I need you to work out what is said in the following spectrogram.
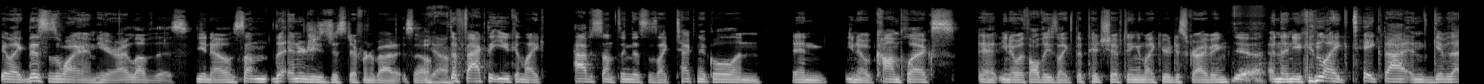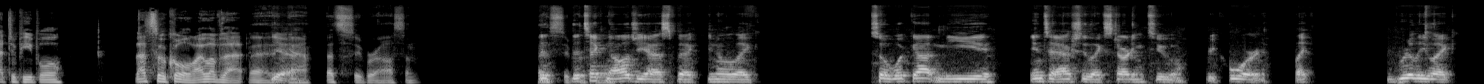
you're like this is why I'm here. I love this. You know, some the energy is just different about it. So Yeah. the fact that you can like have something this is like technical and and you know complex and you know with all these like the pitch shifting and like you're describing yeah. and then you can like take that and give that to people that's so cool i love that uh, Yeah. yeah. that's super awesome. the, super the cool. technology aspect you know like so what got me into actually like starting to record like really like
